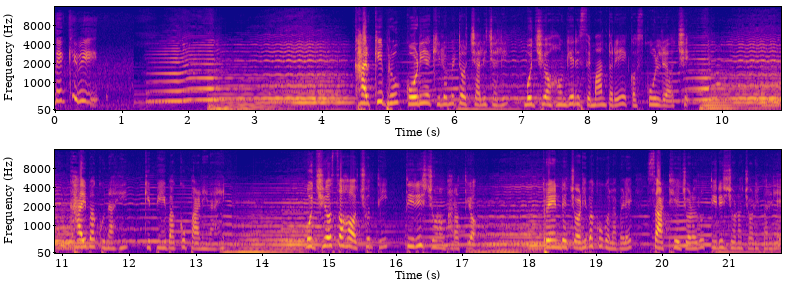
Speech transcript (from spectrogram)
देखी खारकिब्रु कोड़े किलोमीटर चली चली मो झी हंगेरी सीमांत एक स्कूल अच्छे खावाक कि पीवाक पा ना मो झ अच्छा तीस जन भारतीय ट्रेन चढेको गलाबे षिए जणहरू तिरि जन चढिपारे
